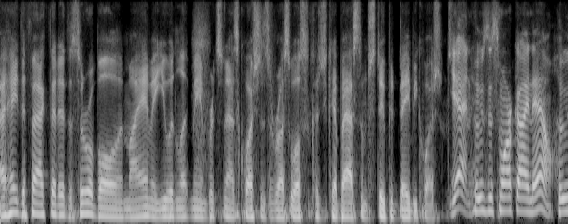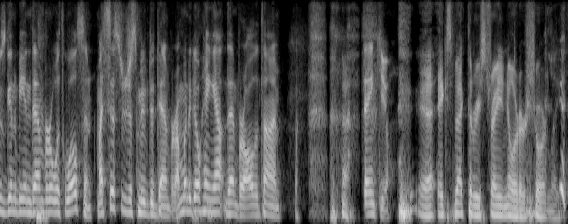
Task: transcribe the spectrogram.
I hate the fact that at the Super Bowl in Miami, you wouldn't let me and Brinson ask questions of Russ Wilson because you kept asking him stupid baby questions. Yeah, and who's the smart guy now? Who's going to be in Denver with Wilson? My sister just moved to Denver. I'm going to go hang out in Denver all the time. Thank you. Yeah, expect the restraining order shortly.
